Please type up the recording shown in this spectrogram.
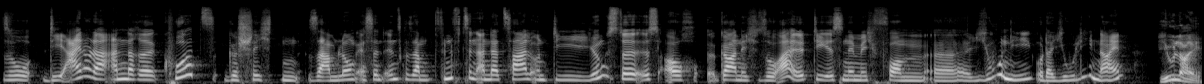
so die ein oder andere Kurzgeschichtensammlung. Es sind insgesamt 15 an der Zahl und die jüngste ist auch gar nicht so alt. Die ist nämlich vom äh, Juni oder Juli, nein, Juli,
